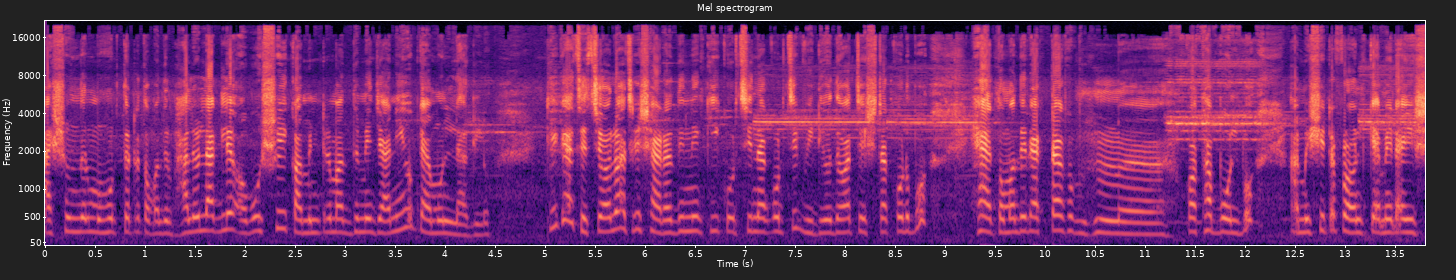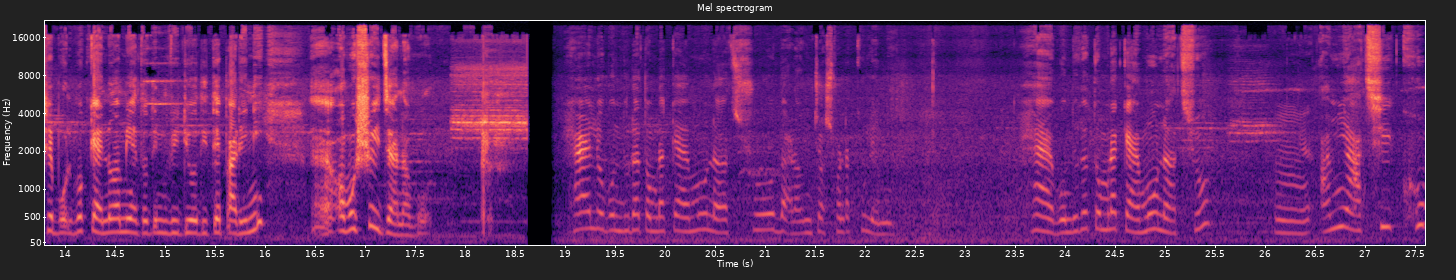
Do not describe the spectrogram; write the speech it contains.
আর সুন্দর মুহূর্তটা তোমাদের ভালো লাগলে অবশ্যই কমেন্টের মাধ্যমে জানিও কেমন লাগল। ঠিক আছে, চলো আজকে সারাদিনে কি করছি না করছি ভিডিও দেওয়ার চেষ্টা করব। হ্যাঁ তোমাদের একটা কথা বলব। আমি সেটা ফ্রন্ট ক্যামেরায় এসে বলব কেন আমি এতদিন ভিডিও দিতে পারিনি। অবশ্যই জানাব। হ্যালো বন্ধুরা, তোমরা কেমন আছো? দাঁড়ান চশমাটা খুলে নিই। হ্যাঁ বন্ধুরা, তোমরা কেমন আছো? আমি আছি, খুব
